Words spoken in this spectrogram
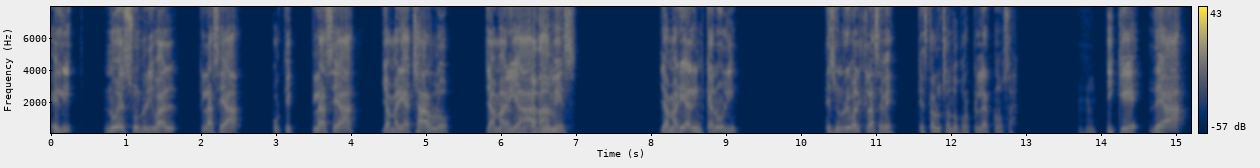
elite, no es un rival clase A, porque clase A llamaría a Charlo, llamaría a. Adames, llamaría a Lim Canuli. Es un rival clase B, que está luchando por pelear con los A y que de A,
